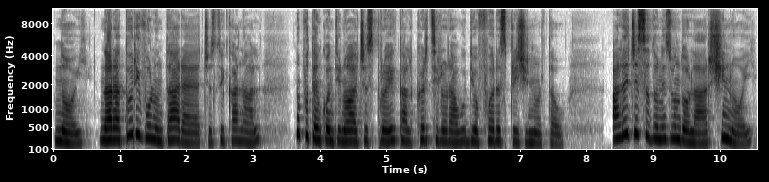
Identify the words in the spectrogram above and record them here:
Noi, naratorii voluntari ai acestui canal, nu putem continua acest proiect al cărților audio fără sprijinul tău. Alege să donezi un dolar și noi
